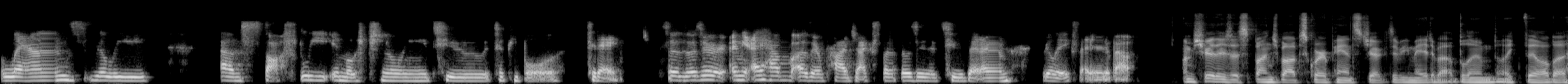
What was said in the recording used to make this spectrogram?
lands really um, softly emotionally to to people today. So those are, I mean, I have other projects, but those are the two that I'm really excited about. I'm sure there's a SpongeBob SquarePants joke to be made about Bloom, like the all the. I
